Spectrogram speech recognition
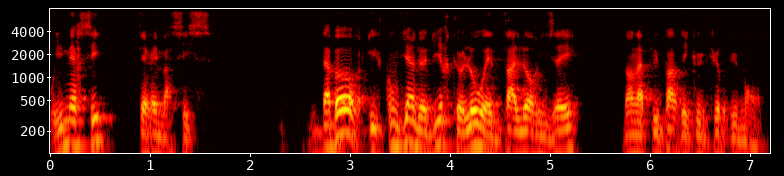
Oui, merci, Térémassis. D'abord, il convient de dire que l'eau est valorisée dans la plupart des cultures du monde.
